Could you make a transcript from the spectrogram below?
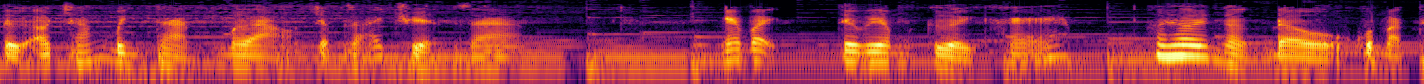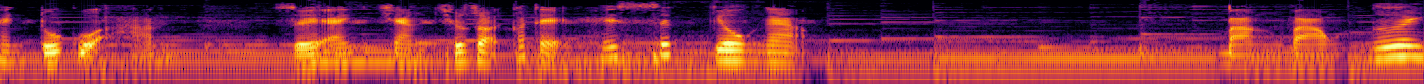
tử áo trắng bình thản mờ ảo chậm rãi chuyển ra. Nghe vậy, tiêu viêm cười khẽ, hơi hơi ngẩng đầu khuôn mặt thanh tú của hắn. Dưới ánh trăng chiếu rọi có thể hết sức kiêu ngạo. Bằng vào ngươi!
